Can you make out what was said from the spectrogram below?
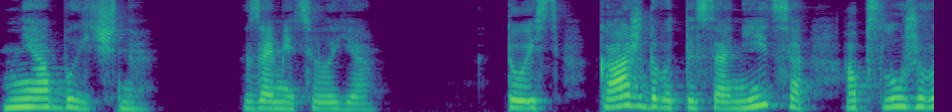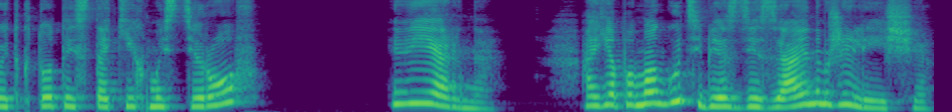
«Необычно», — заметила я. «То есть каждого тессаница обслуживает кто-то из таких мастеров?» «Верно. А я помогу тебе с дизайном жилища.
